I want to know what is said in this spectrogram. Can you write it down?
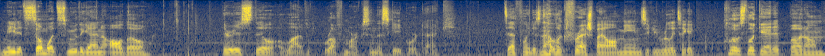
made it somewhat smooth again, although there is still a lot of rough marks in the skateboard deck. Definitely does not look fresh by all means if you really take a close look at it, but um,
